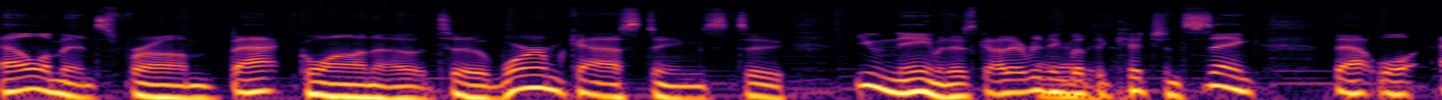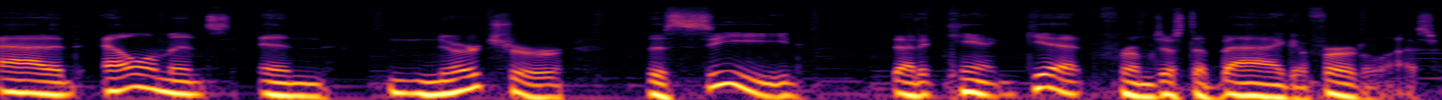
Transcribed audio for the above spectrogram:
elements from bat guano to worm castings to you name it. It's got everything but the kitchen sink that will add elements and nurture the seed that it can't get from just a bag of fertilizer.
